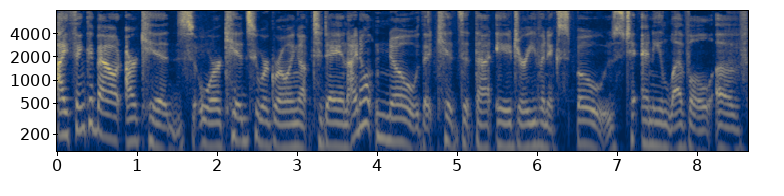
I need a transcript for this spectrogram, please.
I think about our kids or kids who are growing up today, and I don't know that kids at that age are even exposed to any level of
